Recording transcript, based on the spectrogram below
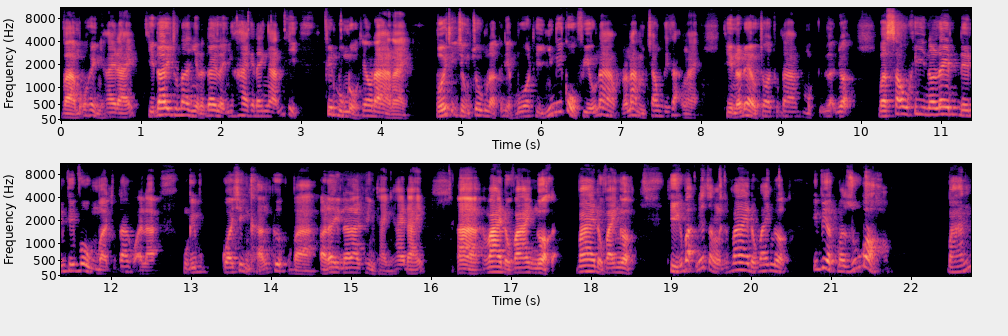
và mẫu hình hai đáy. Thì đây chúng ta nhìn ở đây là những hai cái đáy ngắn thì phiên bùng nổ theo đà này với thị trường chung là cái điểm mua thì những cái cổ phiếu nào nó nằm trong cái dạng này thì nó đều cho chúng ta một cái lợi nhuận. Và sau khi nó lên đến cái vùng mà chúng ta gọi là một cái quá trình kháng cự và ở đây nó đang hình thành hai đáy à vai đầu vai ngược vai đầu vai ngược. Thì các bạn biết rằng là cái vai đầu vai ngược, cái việc mà rũ bỏ bán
